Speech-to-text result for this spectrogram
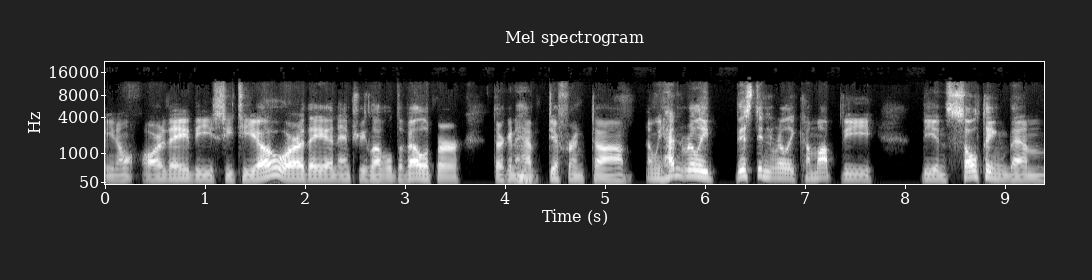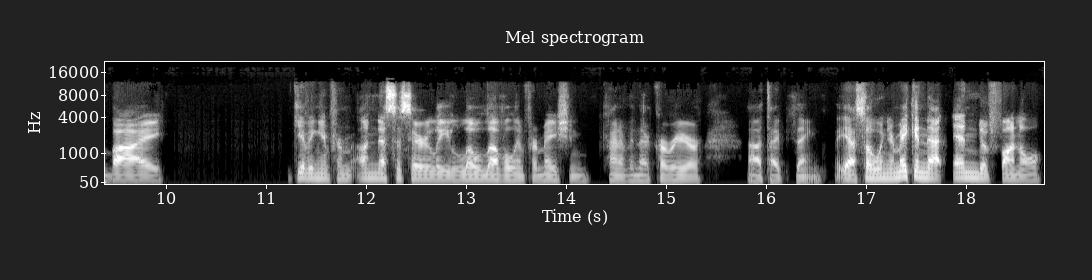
you know, are they the CTO or are they an entry level developer? They're going to hmm. have different. Uh, and we hadn't really this didn't really come up the the insulting them by giving inform unnecessarily low level information kind of in their career uh, type thing. But yeah. So when you're making that end of funnel,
